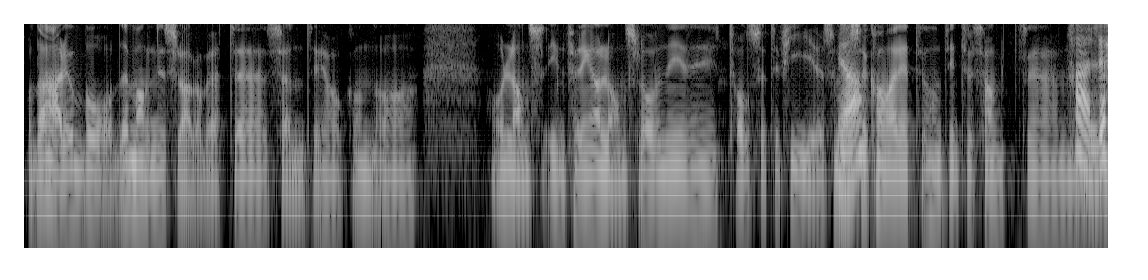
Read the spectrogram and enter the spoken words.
Og da er det jo både Magnus Lagabøte, sønnen til Håkon, og, og lands, innføring av landsloven i 1274, som Ja. også kan være et sånt interessant um, Herlig.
